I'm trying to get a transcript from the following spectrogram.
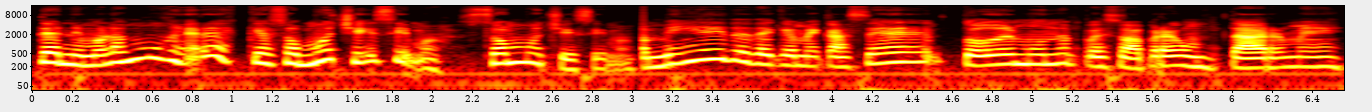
tenemos las mujeres, que son muchísimas, son muchísimas. A mí desde que me casé, todo el mundo empezó a preguntarme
